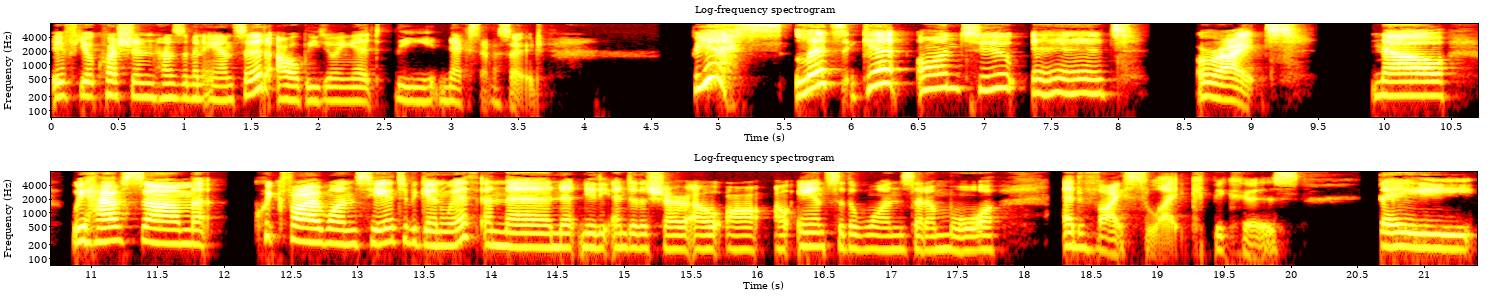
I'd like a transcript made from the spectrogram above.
if your question hasn't been answered, I'll be doing it the next episode. But yes, let's get on to it. All right. Now, we have some quick fire ones here to begin with, and then near the end of the show, I'll, I'll, I'll answer the ones that are more advice like because they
